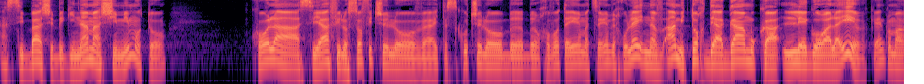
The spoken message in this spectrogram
הסיבה שבגינה מאשימים אותו, כל העשייה הפילוסופית שלו וההתעסקות שלו ברחובות העיר עם הצעירים וכולי, נבעה מתוך דאגה עמוקה לגורל העיר, כן? כלומר,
